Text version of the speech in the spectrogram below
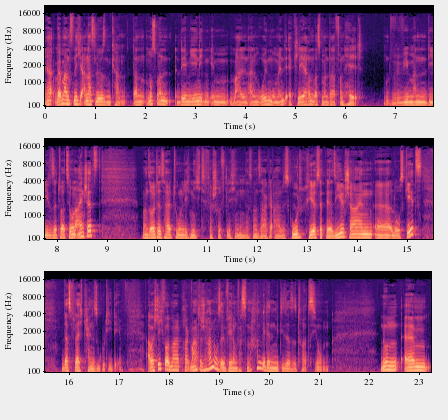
Ja, wenn man es nicht anders lösen kann, dann muss man demjenigen im, mal in einem ruhigen Moment erklären, was man davon hält und wie man die Situation einschätzt. Man sollte es halt tunlich nicht verschriftlichen, dass man sagt, alles gut, hier ist der Persilschein, äh, los geht's. Das ist vielleicht keine so gute Idee. Aber Stichwort mal pragmatische Handlungsempfehlung. Was machen wir denn mit dieser Situation? Nun, ähm,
